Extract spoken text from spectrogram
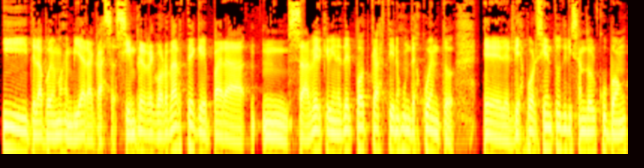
y te la podemos enviar a casa. Siempre recordarte que para mm, saber que viene del podcast tienes un descuento eh, del 10% utilizando el cupón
